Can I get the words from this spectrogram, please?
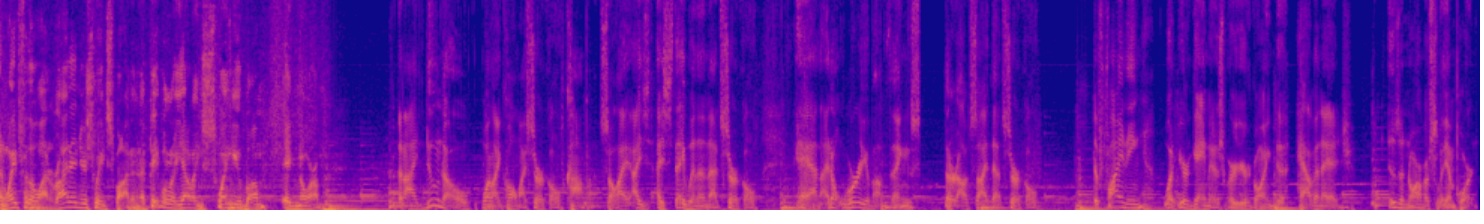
and wait for the one right in your sweet spot. And if people are yelling, swing you bum, ignore them. And I do know what I call my circle of competence. So I, I, I stay within that circle and I don't worry about things that are outside that circle. Defining what your game is, where you're going to have an edge, is enormously important.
